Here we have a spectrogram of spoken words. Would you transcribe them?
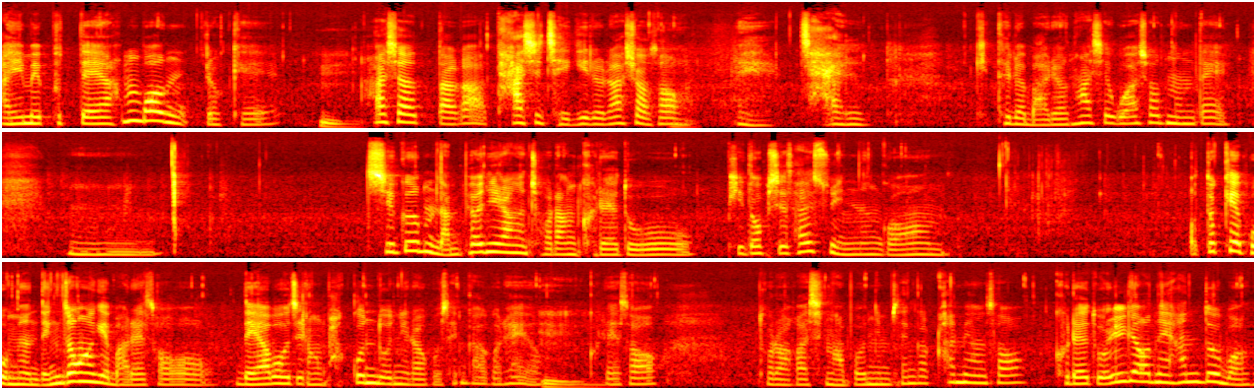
IMF 때 한 번 이렇게 음. 하셨다가 다시 재기를 하셔서 네, 잘 기틀을 마련하시고 하셨는데 음, 지금 남편이랑 저랑 그래도 빚 없이 살 수 있는 건 어떻게 보면 냉정하게 말해서 내 아버지랑 바꾼 돈이라고 생각을 해요. 음. 그래서 돌아가신 아버님 생각하면서 그래도 1년에 한두 번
